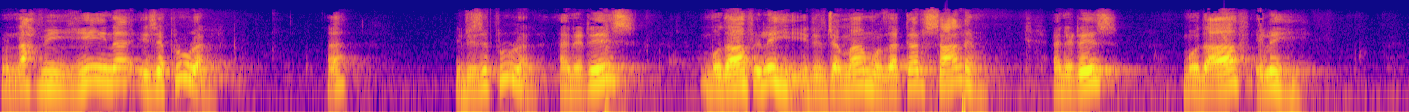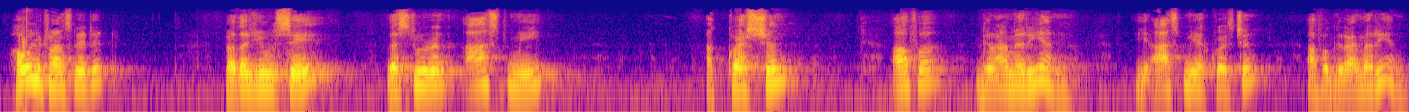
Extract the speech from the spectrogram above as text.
No, nahwiyina is a plural. Huh? It is a plural. And it is mudaf ilahi. It is Jama Mudakar Salim. And it is mudaf ilahi. How will you translate it? Brother, you will say, the student asked me a question of a grammarian. He asked me a question of a grammarian.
